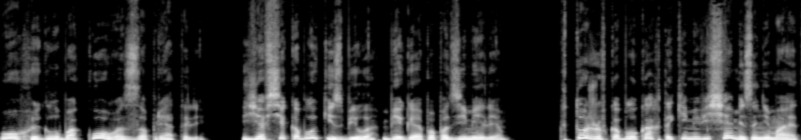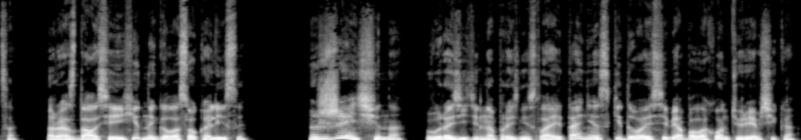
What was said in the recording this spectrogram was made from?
«Ух, и глубоко вас запрятали. Я все каблуки сбила, бегая по подземельям. Кто же в каблуках такими вещами занимается? Раздался ехидный голосок Алисы. Женщина, выразительно произнесла Итания, скидывая с себя балахон тюремщика.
